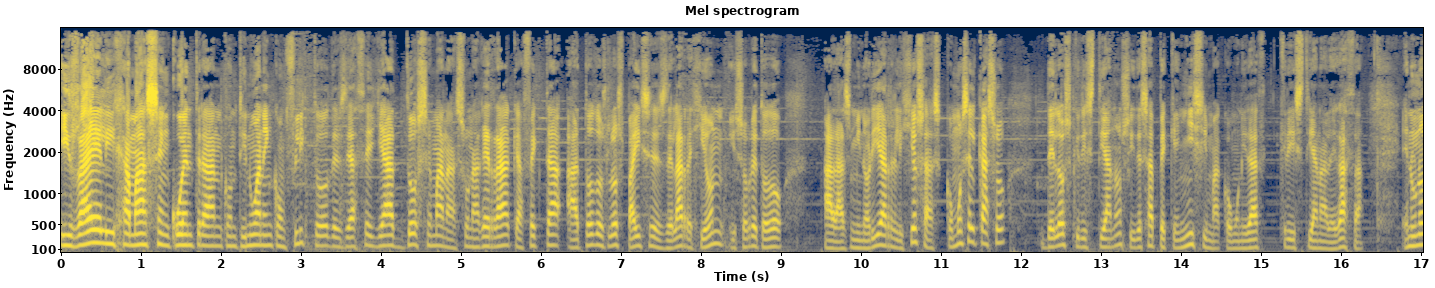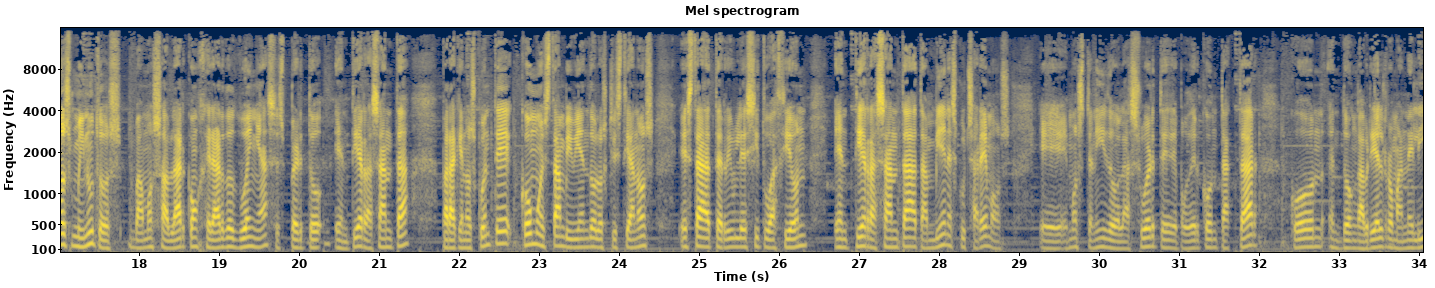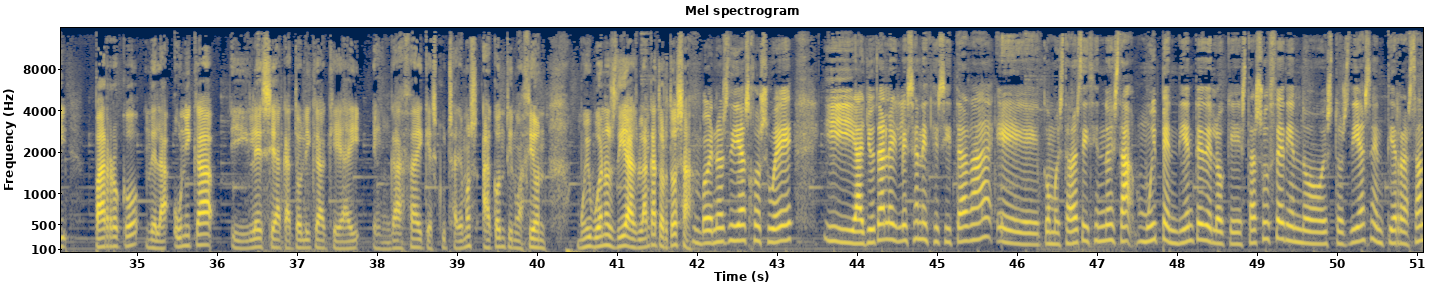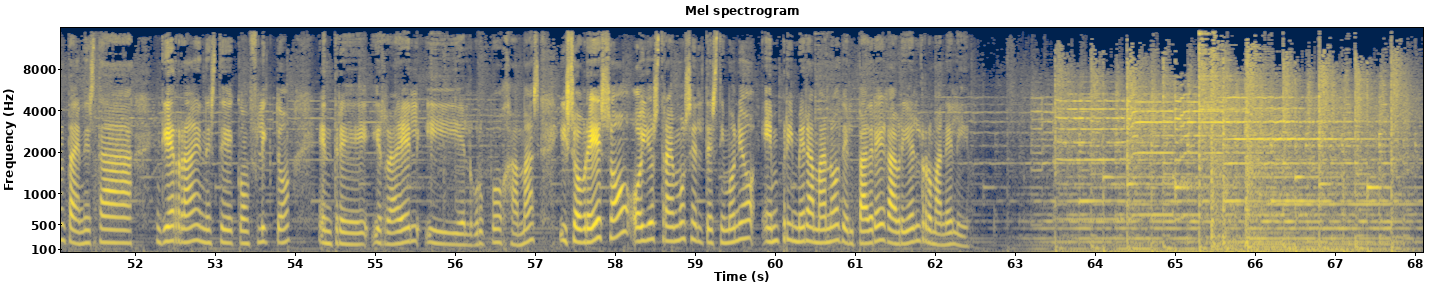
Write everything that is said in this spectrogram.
Israel y Hamas se encuentran, continúan en conflicto desde hace ya dos semanas, una guerra que afecta a todos los países de la región y sobre todo a las minorías religiosas, como es el caso de los cristianos y de esa pequeñísima comunidad cristiana de Gaza. En unos minutos vamos a hablar con Gerardo Dueñas, experto en Tierra Santa, para que nos cuente cómo están viviendo los cristianos esta terrible situación en Tierra Santa. También escucharemos, eh, hemos tenido la suerte de poder contactar con don Gabriel Romanelli, párroco de la única iglesia católica que hay en Gaza y que escucharemos a continuación. Muy buenos días, Blanca Tortosa. Buenos días, Josué. Y ayuda a la iglesia necesitada, eh, como estabas diciendo, está muy pendiente de lo que está sucediendo estos días en Tierra Santa, en esta guerra, en este conflicto entre Israel y el grupo Hamas. Y sobre eso, hoy os traemos el testimonio en primera mano del padre Gabriel Romanelli.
